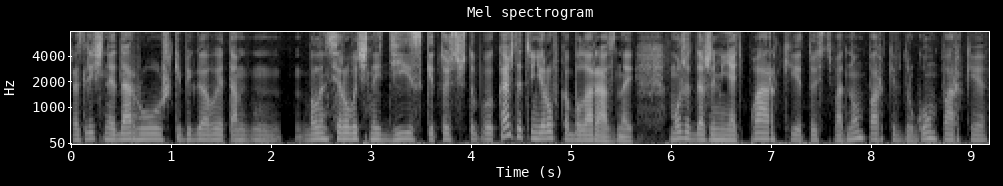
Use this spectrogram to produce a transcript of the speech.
различные дорожки беговые, там балансировочные диски, то есть чтобы каждая тренировка была разной. Может даже менять парки, то есть в одном парке, в другом парке,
